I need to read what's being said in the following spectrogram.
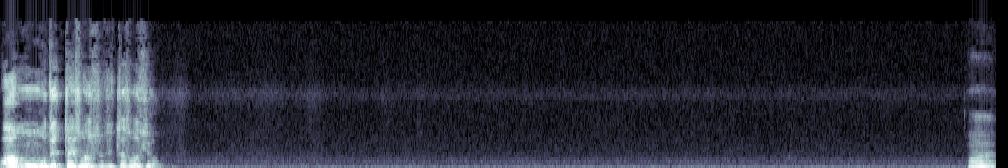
あ、もう、もう絶対そうですよ、絶対そうですよ。は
